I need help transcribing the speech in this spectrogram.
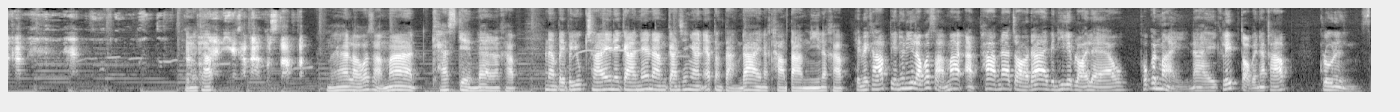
นะครับนะฮะเห็นไหมครับประาณนี้นะครับอ่ากด stop ก่อนนะฮะเราก็สามารถแคสเกมได้แล้วนะครับ นำไปประยุกต์ใช้ในการแนะนำการใช้งานแอปต่างๆ ได้นะครับตามนี้นะครับ เห็นไหมครับ เพียงเท่านี้เราก็สามารถอัดภาพหน้าจอได้เป็นที่เรียบร้อยแล้ว พบกันใหม่ในคลิปต่อไปนะครับ ครูหนึ่งส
